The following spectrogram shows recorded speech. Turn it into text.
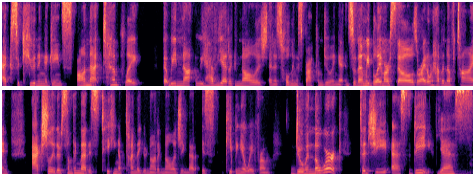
executing against on that template that we not we have yet acknowledged and it's holding us back from doing it and so then we blame ourselves or i don't have enough time actually there's something that is taking up time that you're not acknowledging that is keeping you away from doing the work to GSD. Yes.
